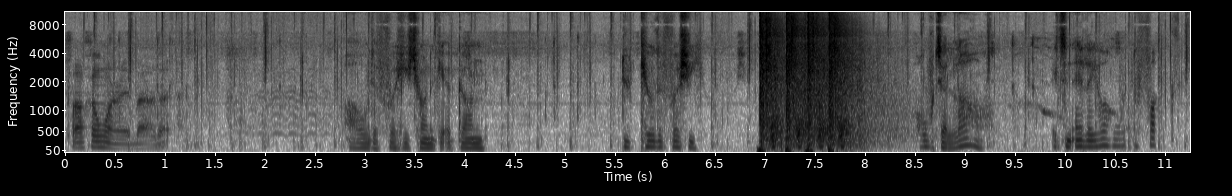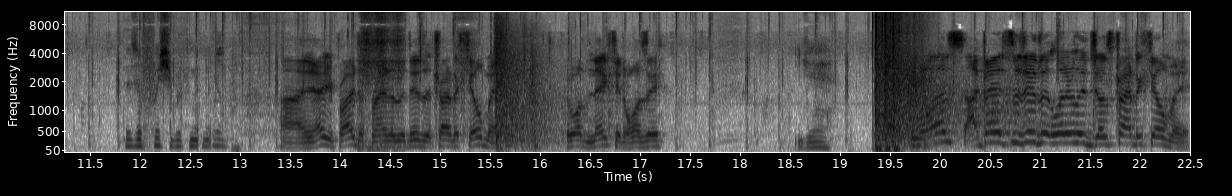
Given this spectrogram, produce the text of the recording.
fucking worry about it. Oh, the freshy's trying to get a gun. Dude, kill the freshy. Oh, it's a LAR. It's an LAR, what the fuck? There's a freshy with an LAR. Uh, yeah, you probably just ran into the dude that tried to kill me. He wasn't naked, was he? Yeah, He was? I bet it's the dude that literally just tried to kill me.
